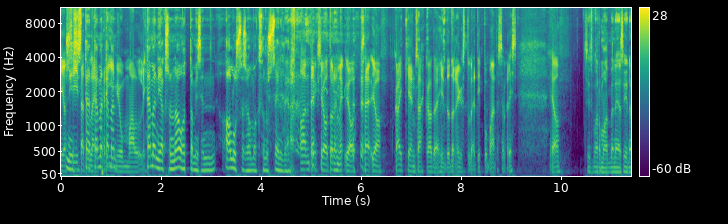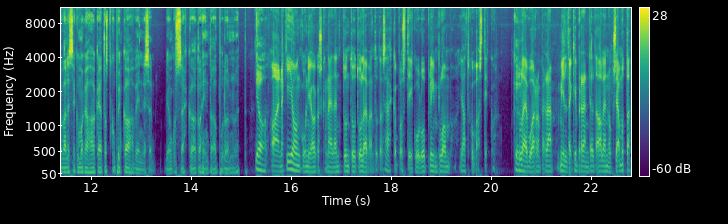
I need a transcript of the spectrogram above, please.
jos Niin siis siitä tä- tulee tämä- tämän- premium-malli, Tämän jakson nauhoittamisen alussa se on maksanut sen verran. Anteeksi, joo, todennä, joo, se, joo, kaikkien sähköautojen hinta todennäköisesti tulee tippumaan tässä välissä. Joo, Siis varmaan menee siinä välissä, kun mä käyn hakemaan tuosta kupin kahvin, niin sen jonkun sähköauton hinta on pudonnut. Että Joo, ainakin jonkun joo, koska näitä nyt tuntuu tulevan tuota sähköpostia, kuuluu blim blom jatkuvasti, kun. Kyllä. tulee vuoron perään miltäkin brändiltä alennuksia. Mutta,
